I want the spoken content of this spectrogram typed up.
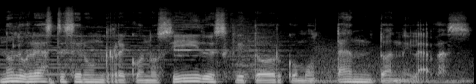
no lograste ser un reconocido escritor como tanto anhelabas.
